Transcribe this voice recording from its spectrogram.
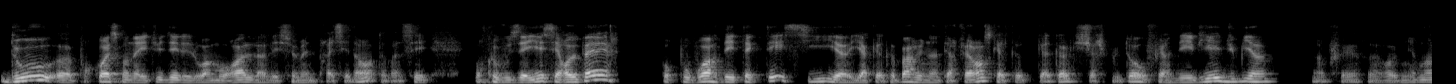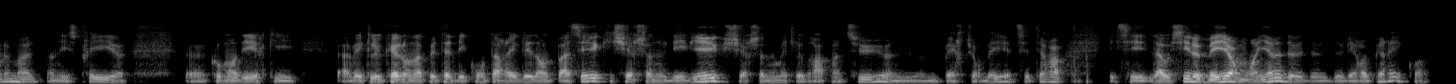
D'où euh, pourquoi est-ce qu'on a étudié les lois morales là, les semaines précédentes Ben, C'est pour que vous ayez ces repères pour pouvoir détecter s'il y a quelque part une interférence, quelqu'un qui cherche plutôt à vous faire dévier du bien, à vous faire euh, revenir dans le mal. Un esprit, euh, euh, comment dire, qui, avec lequel on a peut-être des comptes à régler dans le passé, qui cherche à nous dévier, qui cherche à nous mettre le grappin dessus, à nous, perturber, etc. Et c'est là aussi le meilleur moyen de, de- de les repérer. Quoi.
